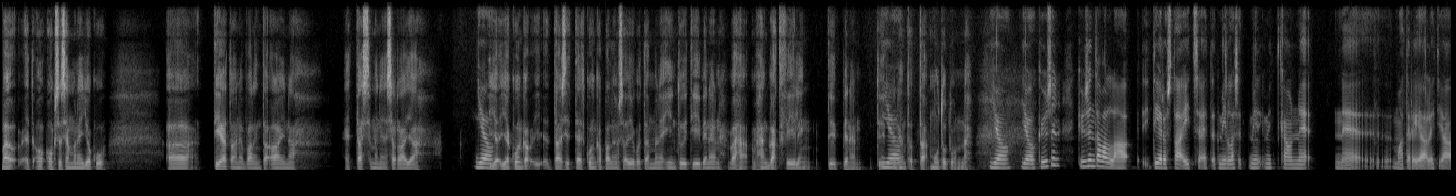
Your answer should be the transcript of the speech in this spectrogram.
vai et on, onko se semmoinen joku ää, tietoinen valinta aina, että tässä menee se raja Joo. Ja, ja kuinka, tai sitten, että kuinka paljon se on joku tämmöinen intuitiivinen, vähän, vähän gut feeling tyyppinen, tyyppinen tota, mututunne. Joo, joo. Kyllä, sen, kyllä sen tavallaan tiedostaa itse, että, että millaiset, mitkä on ne ne materiaalit ja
